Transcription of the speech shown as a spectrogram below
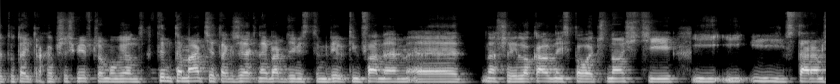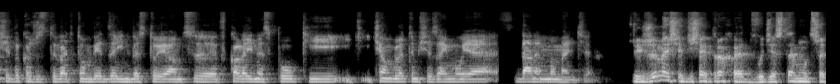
Y, tutaj trochę prześmiewczo mówiąc, w tym temacie, także jak najbardziej jestem wielkim fanem e, naszej lokalnej społeczności i, i, i staram się wykorzystywać tą wiedzę inwestując e, w kolejne spółki i, i ciągle tym się zajmuję w danym momencie. Przyjrzymy się dzisiaj trochę 23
